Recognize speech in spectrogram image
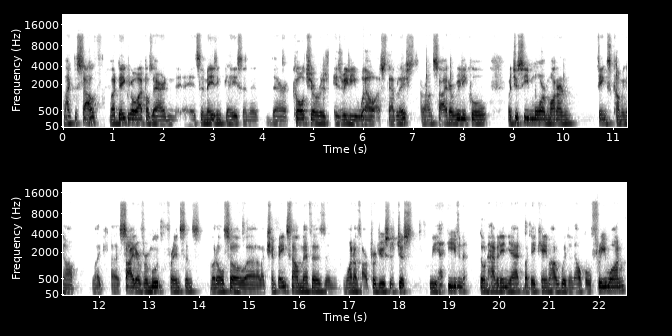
like the south. But they grow apples there, and it's an amazing place. And it, their culture is is really well established around cider. Really cool. But you see more modern things coming up, like uh, cider vermouth, for instance, but also uh, like champagne style methods. And one of our producers just we even don't have it in yet, but they came out with an alcohol free one.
